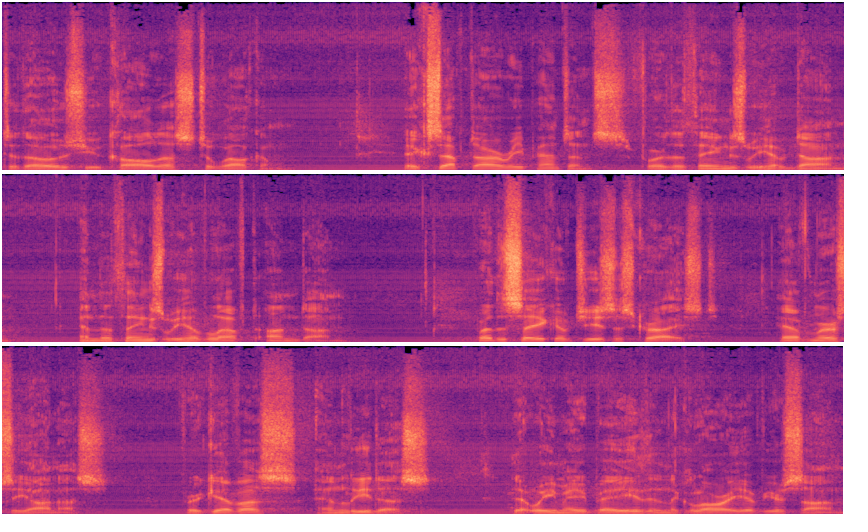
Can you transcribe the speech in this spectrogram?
to those you called us to welcome. Accept our repentance for the things we have done and the things we have left undone. For the sake of Jesus Christ, have mercy on us, forgive us, and lead us, that we may bathe in the glory of your Son,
